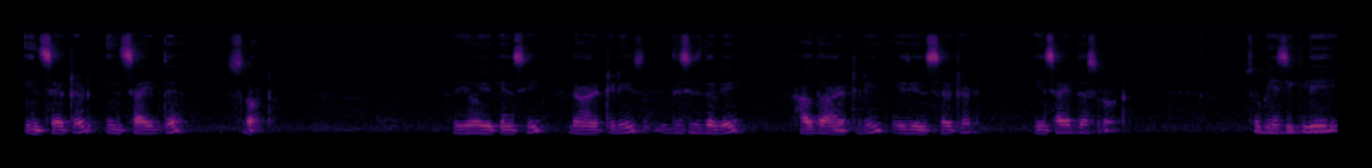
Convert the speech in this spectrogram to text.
inserted inside the slot here you can see the RTDs this is the way how the RTD is inserted inside the slot so basically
